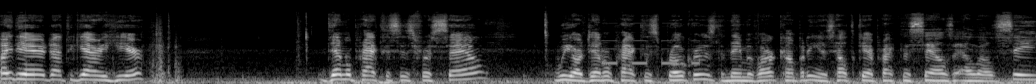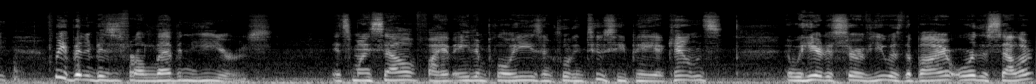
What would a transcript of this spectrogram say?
Hi there, Dr. Gary here. Dental practices for sale. We are dental practice brokers. The name of our company is Healthcare Practice Sales LLC. We've been in business for 11 years. It's myself. I have eight employees, including two CPA accountants, and we're here to serve you as the buyer or the seller.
